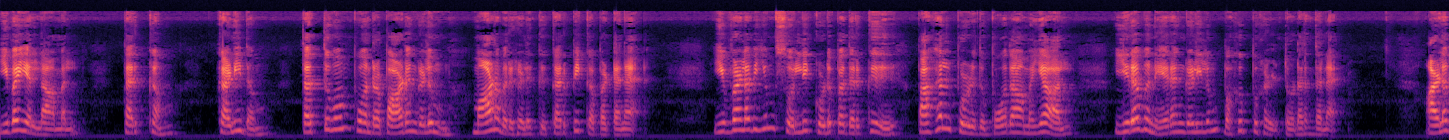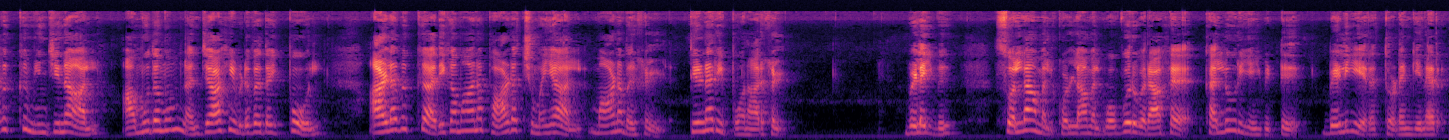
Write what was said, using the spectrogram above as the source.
இவையல்லாமல் தர்க்கம் கணிதம் தத்துவம் போன்ற பாடங்களும் மாணவர்களுக்கு கற்பிக்கப்பட்டன. இவ்வளவையும் சொல்லிக் கொடுப்பதற்கு பகல் பொழுது போதாமையால் இரவு நேரங்களிலும் வகுப்புகள் தொடர்ந்தன. அளவுக்கு மிஞ்சினால் அமுதமும் நஞ்சாகி விடுவதைப் போல் அளவுக்கு அதிகமான பாடச்சுமையால் மாணவர்கள் திணறி போனார்கள். விளைவு சொல்லாமல் கொள்ளாமல் ஒவ்வொருவராக கல்லூரியை விட்டு வெளியேறத் தொடங்கினர்.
